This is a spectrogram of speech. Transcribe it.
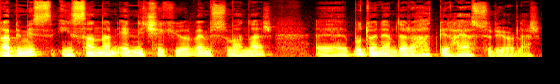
Rabbimiz insanların elini çekiyor ve Müslümanlar bu dönemde rahat bir hayat sürüyorlar.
